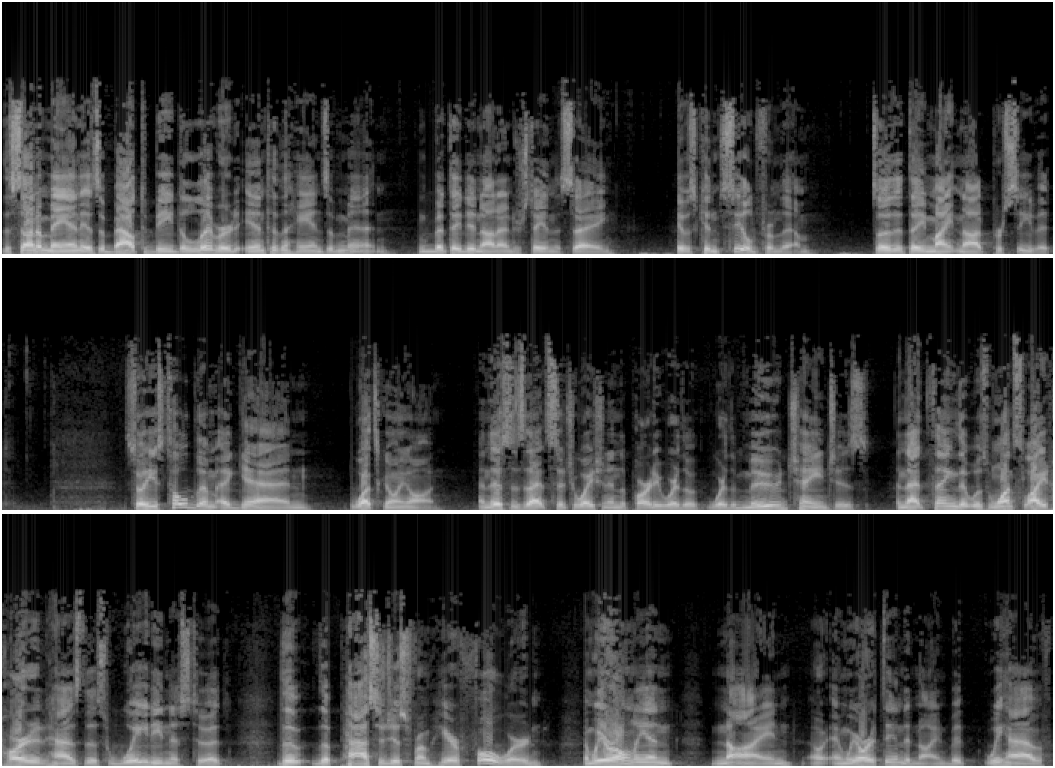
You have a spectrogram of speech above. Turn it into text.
The Son of Man is about to be delivered into the hands of men." But they did not understand the saying. It was concealed from them, so that they might not perceive it. So he's told them again what's going on. And this is that situation in the party where the, where the mood changes, and that thing that was once lighthearted has this weightiness to it. The, the passages from here forward, and we are only in nine, uh, and we are at the end of nine, but we have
